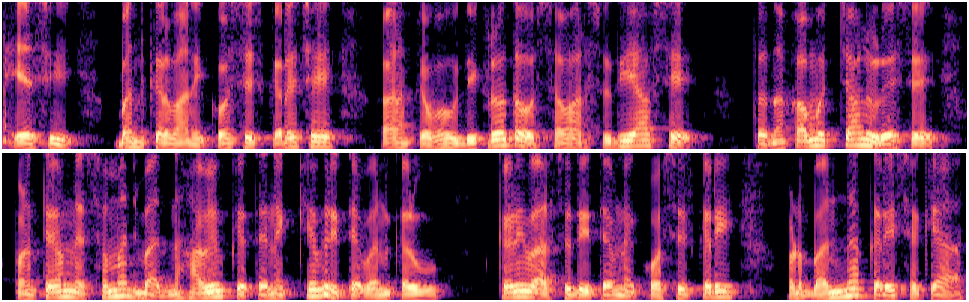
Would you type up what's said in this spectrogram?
એસી બંધ કરવાની કોશિશ કરે છે, કારણ કે વહુ દીકરો તો સવાર સુધી આવશે. તો નકામું જ ચાલુ રહેશે. પણ તેમને સમજમાં જ ન આવ્યું કે તેને કેવી રીતે બંધ કરવું. ઘણીવાર સુધી તેમણે કોશિશ કરી, પણ બંધ ન કરી શક્યા.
